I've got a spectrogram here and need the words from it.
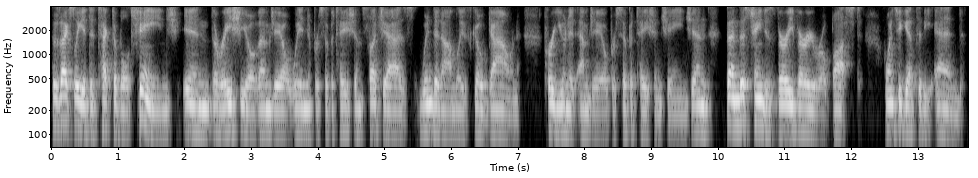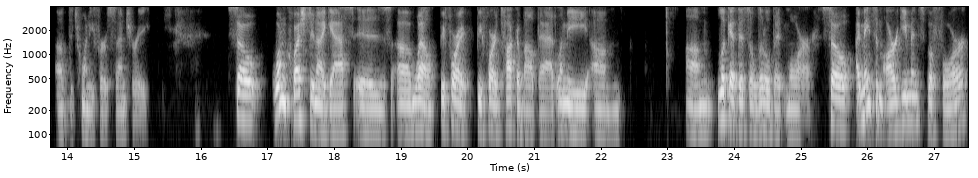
there's actually a detectable change in the ratio of MJO, wind, and precipitation, such as wind anomalies go down per unit MJO precipitation change. And then this change is very, very robust once you get to the end of the 21st century. So one question, I guess, is uh, well before I before I talk about that, let me um, um, look at this a little bit more. So I made some arguments before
